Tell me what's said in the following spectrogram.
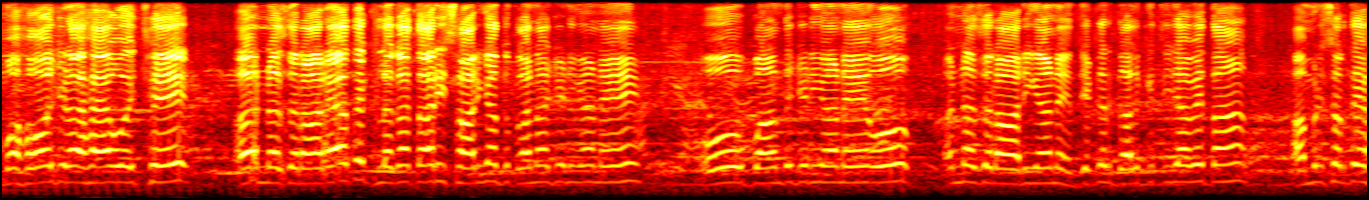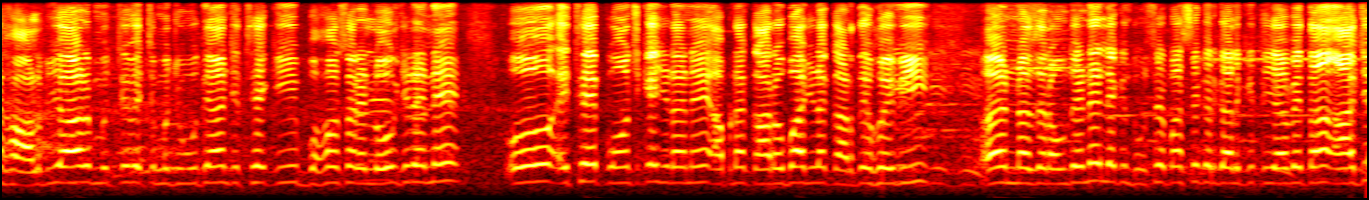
ਮਾਹੌਲ ਜਿਹੜਾ ਹੈ ਉਹ ਇੱਥੇ ਨਜ਼ਰ ਆ ਰਿਹਾ ਤੇ ਲਗਾਤਾਰ ਹੀ ਸਾਰੀਆਂ ਦੁਕਾਨਾਂ ਜਿਹੜੀਆਂ ਨੇ ਉਹ ਬੰਦ ਜਿਹੜੀਆਂ ਨੇ, ਉਹ ਨਜ਼ਰ ਆ ਰਹੀਆਂ ਨੇ। ਜੇਕਰ ਗੱਲ ਕੀਤੀ ਜਾਵੇ ਤਾਂ ਅੰਮ੍ਰਿਤਸਰ ਦੇ ਹਾਲ ਬਾਜ਼ਾਰ ਦੇ ਵਿੱਚ ਮੌਜੂਦ ਹਾਂ ਜਿੱਥੇ ਕਿ ਬਹੁਤ ਸਾਰੇ ਲੋਕ ਜਿਹੜੇ ਨੇ, ਉਹ ਇੱਥੇ ਪਹੁੰਚ ਕੇ ਜਿਹੜਾ ਨੇ ਆਪਣਾ ਕਾਰੋਬਾਰ ਜਿਹੜਾ ਕਰਦੇ ਹੋਏ ਵੀ ਨਜ਼ਰ ਆਉਂਦੇ ਨੇ। ਲੇਕਿਨ ਦੂਸਰੇ ਪਾਸੇ ਅਗਰ ਗੱਲ ਕੀਤੀ ਜਾਵੇ ਤਾਂ ਅੱਜ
